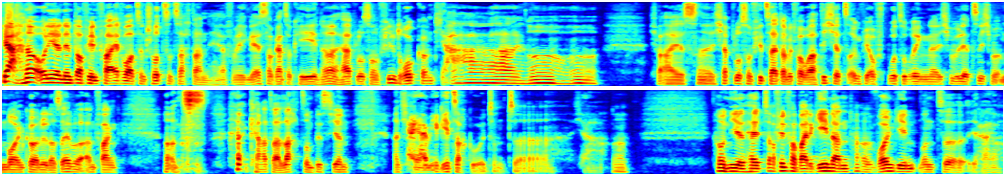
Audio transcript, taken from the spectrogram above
Ja, ne, O'Neill nimmt auf jeden Fall Edwards in Schutz und sagt dann, ja, von wegen, der ist doch ganz okay, ne, er hat bloß noch viel Druck und ja, ja, ich weiß, ne, ich habe bloß noch viel Zeit damit verbracht, dich jetzt irgendwie auf Spur zu bringen. Ne? Ich will jetzt nicht mit einem neuen Colonel dasselbe anfangen. Und Carter lacht so ein bisschen. Und ja, ja, mir geht's auch gut. Und äh, ja, ne. O'Neill hält auf jeden Fall beide gehen dann, äh, wollen gehen und äh, ja,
